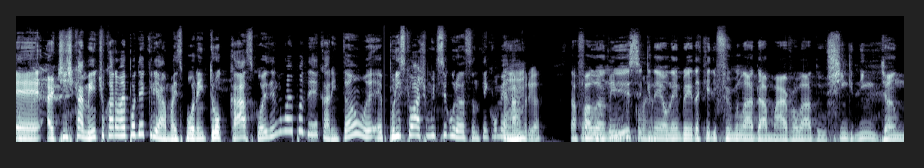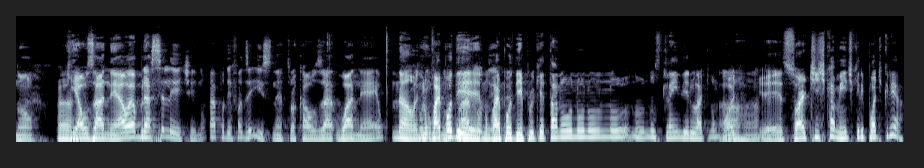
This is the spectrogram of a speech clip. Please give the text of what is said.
é, artisticamente o cara vai poder criar, mas porém trocar as coisas ele não vai poder, cara. Então, é, é por isso que eu acho muito segurança, não tem como errar, Uhum. tá ligado? Tá falando isso, que nem eu lembrei daquele filme lá da Marvel, lá do Xing Ling Jan, não. Ah. Que é os anel, é o bracelete. Ele não vai poder fazer isso, né? Trocar os a- o anel. Não, ele não um- vai não poder, vai não poder, vai né? poder porque tá no, no, no, no- no- nos trem dele lá que não pode. Aham. É só artisticamente que ele pode criar.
